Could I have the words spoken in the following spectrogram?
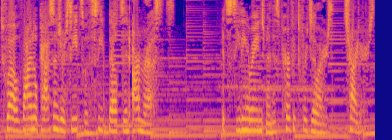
12 vinyl passenger seats with seat belts and armrests. Its seating arrangement is perfect for tours, charters,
